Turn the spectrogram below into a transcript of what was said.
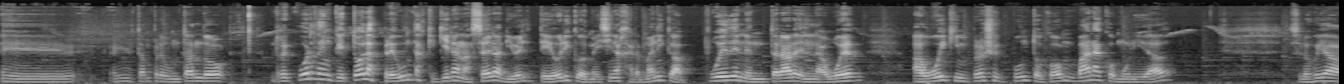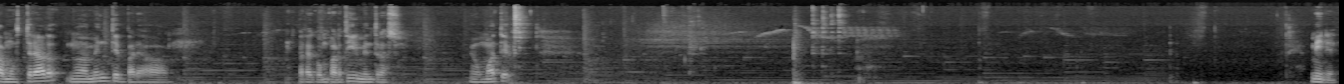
Eh, ahí me están preguntando. Recuerden que todas las preguntas que quieran hacer a nivel teórico de medicina germánica pueden entrar en la web awakingproject.com, van a comunidad. Se los voy a mostrar nuevamente para, para compartir mientras me mate. Miren,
